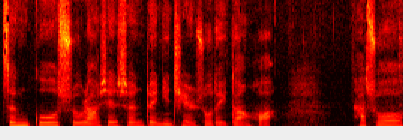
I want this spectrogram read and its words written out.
真锅淑郎先生对年轻人说的一段话。他说。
